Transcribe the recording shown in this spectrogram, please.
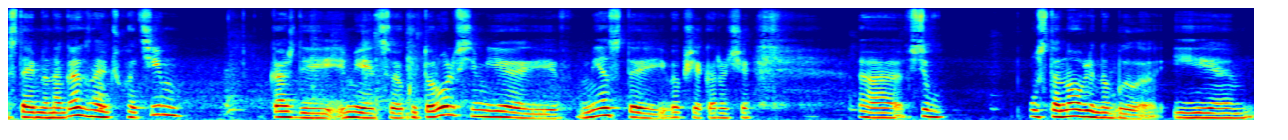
стоим на ногах, знаем, что хотим. Каждый имеет свою какую-то роль в семье, и место, и вообще, короче, э, все установлено было. И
